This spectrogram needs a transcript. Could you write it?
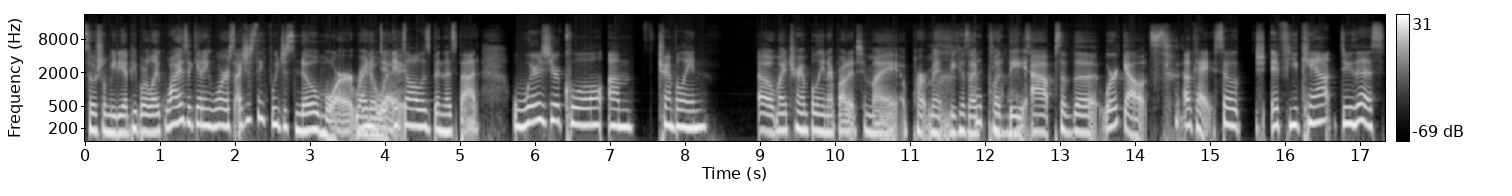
social media, people are like, why is it getting worse? I just think we just know more right We away. it's always been this bad. Where's your cool um trampoline? Oh, my trampoline. I brought it to my apartment because I put the apps of the workouts. Okay, so if you can't do this,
